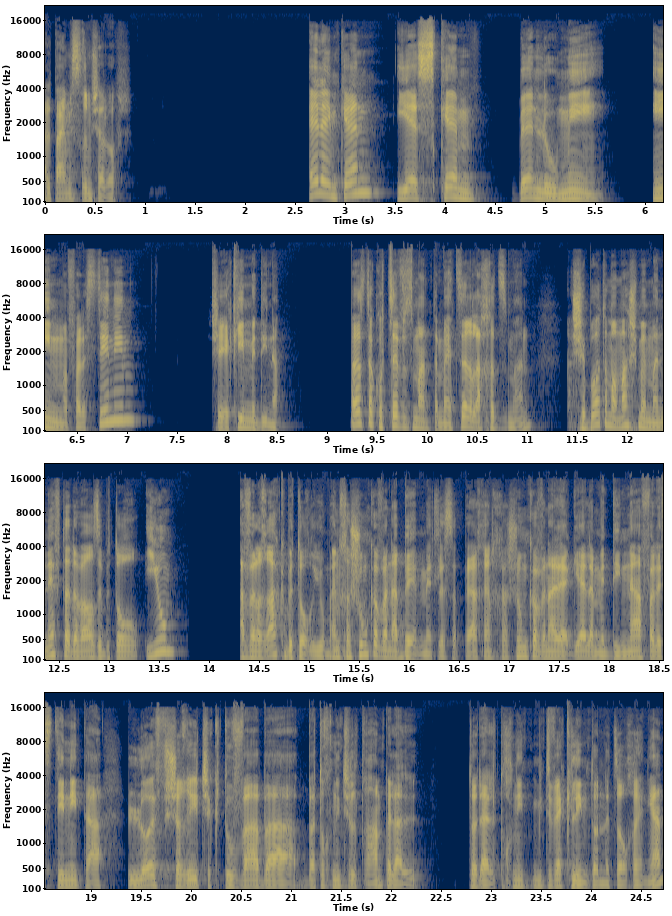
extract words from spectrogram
2023. אלא אם כן יהיה הסכם בינלאומי עם הפלסטינים שיקים מדינה. ואז אתה קוצב זמן, אתה מייצר לחץ זמן, שבו אתה ממש ממנף את הדבר הזה בתור איום, אבל רק בתור איום. אין לך שום כוונה באמת לספח, אין לך שום כוונה להגיע למדינה הפלסטינית הלא אפשרית שכתובה בתוכנית של טראמפ, אלא, אתה יודע, לתוכנית מתווה קלינטון לצורך העניין.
